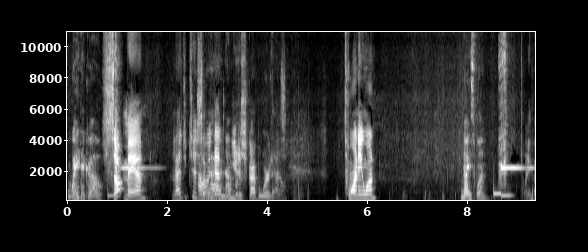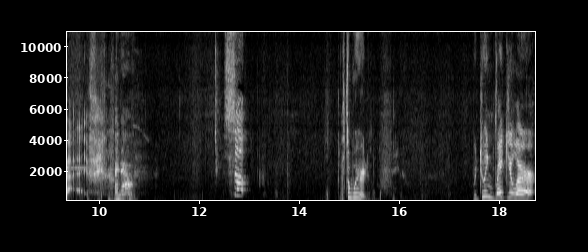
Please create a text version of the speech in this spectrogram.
Way to go. Sup, man? An adjective is something that you describe a word as. 21. Nice one. 25. A noun. Sup? That's a word. We're doing regular.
